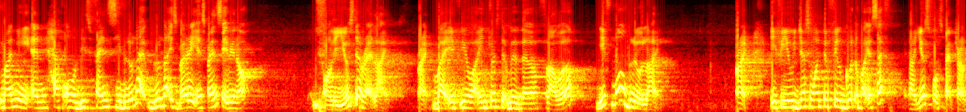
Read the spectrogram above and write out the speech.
money and have all this fancy blue light? Blue light is very expensive you know. Only use the red light right? But if you are interested with the flower give more blue light right? If you just want to feel good about yourself uh, use full spectrum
